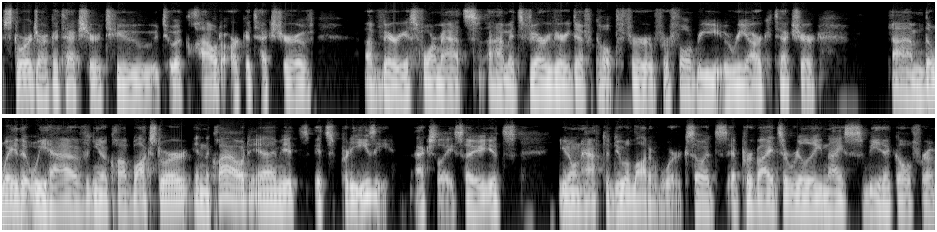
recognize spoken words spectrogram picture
storage architecture to to a cloud architecture of of various formats. Um, it's very very difficult for for full re re-architecture. Um, the way that we have you know Cloud Block Store in the cloud, um, it's it's pretty easy actually. So it's you don't have to do a lot of work. So it's it provides a really nice vehicle for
